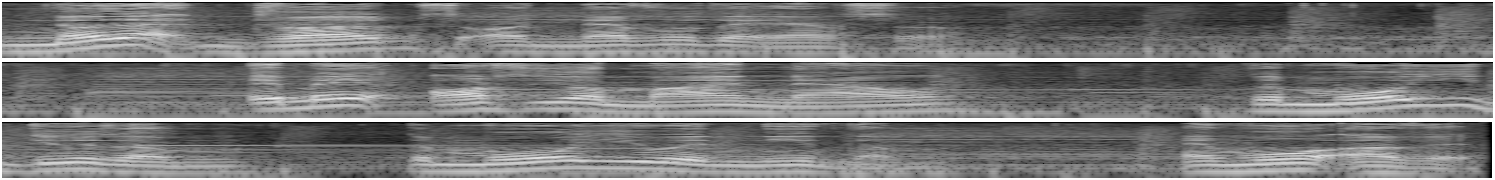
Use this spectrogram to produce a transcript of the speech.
Know that drugs are never the answer. It may alter your mind now. The more you do them, the more you would need them, and more of it.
